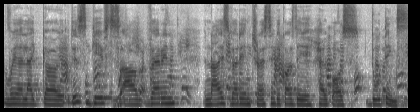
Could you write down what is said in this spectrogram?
we are like, uh, these gifts are schon mal und very nice, very interesting because they help er us oh, do things.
